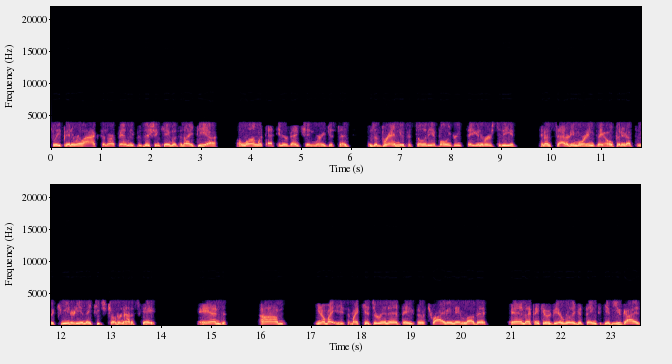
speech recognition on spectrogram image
sleep in and relax. And our family physician came with an idea along with that intervention where he just said, there's a brand new facility at Bowling Green State University. And on Saturday mornings, they open it up to the community and they teach children how to skate. And, um, you know, my, he said, my kids are in it. They, they're thriving. They love it. And I think it would be a really good thing to give you guys,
